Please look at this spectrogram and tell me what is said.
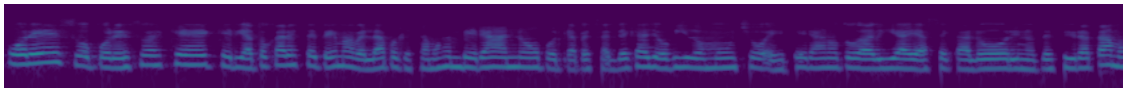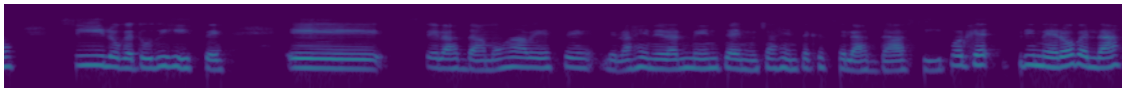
Por eso, por eso es que quería tocar este tema, ¿verdad? Porque estamos en verano, porque a pesar de que ha llovido mucho, es verano todavía y hace calor y nos deshidratamos. Sí, lo que tú dijiste, eh, se las damos a veces, ¿verdad? Generalmente hay mucha gente que se las da así, porque primero, ¿verdad?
